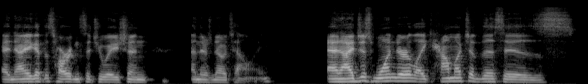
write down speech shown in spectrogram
And now you get this Harden situation and there's no telling. And I just wonder like how much of this is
